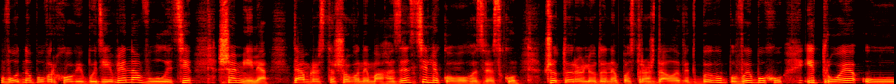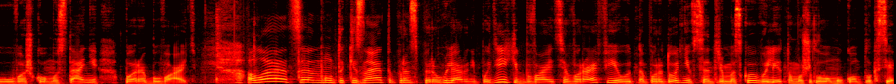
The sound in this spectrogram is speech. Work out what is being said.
в одноповерховій будівлі на вулиці Шаміля. Там розташований магазин стільникового зв'язку. Чотири людини постраждали від вибуху, і троє у важкому стані перебувають. Але це ну такі, знаєте, в принципі, регулярні події, які відбуваються в РФ. І От напередодні в центрі Москви в елітному житловому комплексі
